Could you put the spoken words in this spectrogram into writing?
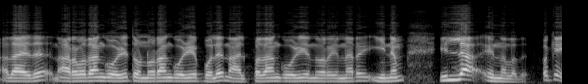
അതായത് അറുപതാം കോഴി തൊണ്ണൂറാം കോഴിയെ പോലെ നാൽപ്പതാം കോഴി എന്ന് പറയുന്ന ഒരു ഇനം ഇല്ല എന്നുള്ളത്. ഓക്കെ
